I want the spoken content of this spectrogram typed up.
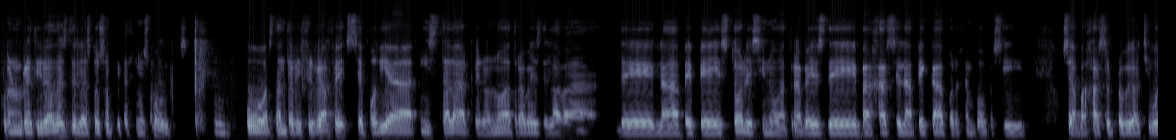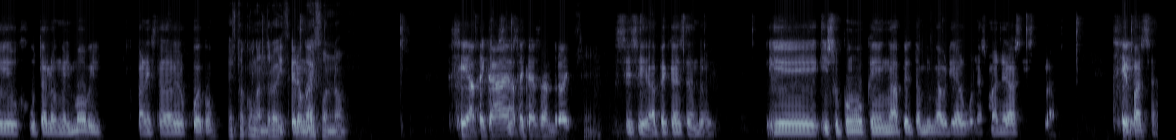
fueron retiradas de las dos aplicaciones móviles. Mm. Hubo bastante rifirrafe, se podía instalar, pero no a través de la, de la App Store, sino a través de bajarse la APK, por ejemplo, pues si, o sea, bajarse el propio archivo y ejecutarlo en el móvil para instalar el juego. Esto con Android, pero con iPhone no. Sí, APK, APK es de Android. Sí, sí, APK es de Android. Y, supongo que en Apple también habría algunas maneras de instalar. ¿Qué pasa?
